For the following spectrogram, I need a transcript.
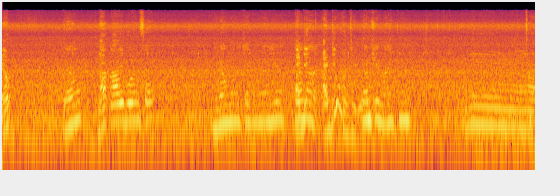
Nope, No? not valuable insight. You don't want to check it right here? I Why do. not? I do want to. it. Don't you like me? Mm,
